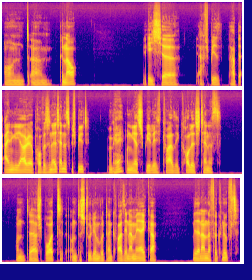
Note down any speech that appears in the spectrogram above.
Und ähm, genau, ich äh, ja, habe einige Jahre professionell Tennis gespielt. Okay. Und jetzt spiele ich quasi College Tennis. Und äh, Sport und das Studium wird dann quasi in Amerika miteinander verknüpft.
